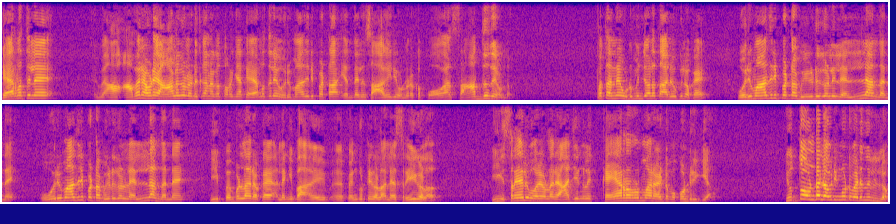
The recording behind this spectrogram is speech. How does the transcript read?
കേരളത്തിലെ അവരവിടെ ആളുകൾ എടുക്കാനൊക്കെ തുടങ്ങിയാൽ കേരളത്തിലെ ഒരുമാതിരിപ്പെട്ട എന്തെങ്കിലും സാഹചര്യം ഉള്ളവരൊക്കെ പോകാൻ സാധ്യതയുണ്ട്. ഇപ്പം തന്നെ ഉടുമ്പൻചോല താലൂക്കിലൊക്കെ ഒരുമാതിരിപ്പെട്ട വീടുകളിലെല്ലാം തന്നെ ഒരുമാതിരിപ്പെട്ട വീടുകളിലെല്ലാം തന്നെ ഈ പെൺപിള്ളേരൊക്കെ അല്ലെങ്കിൽ പെൺകുട്ടികൾ അല്ലെങ്കിൽ സ്ത്രീകൾ ഈ ഇസ്രായേൽ പോലെയുള്ള രാജ്യങ്ങളിൽ കെയറർമാരായിട്ട് പൊക്കോണ്ടിരിക്കുക. യുദ്ധം ഉണ്ടല്ലോ അവരിങ്ങോട്ട് വരുന്നില്ലല്ലോ.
